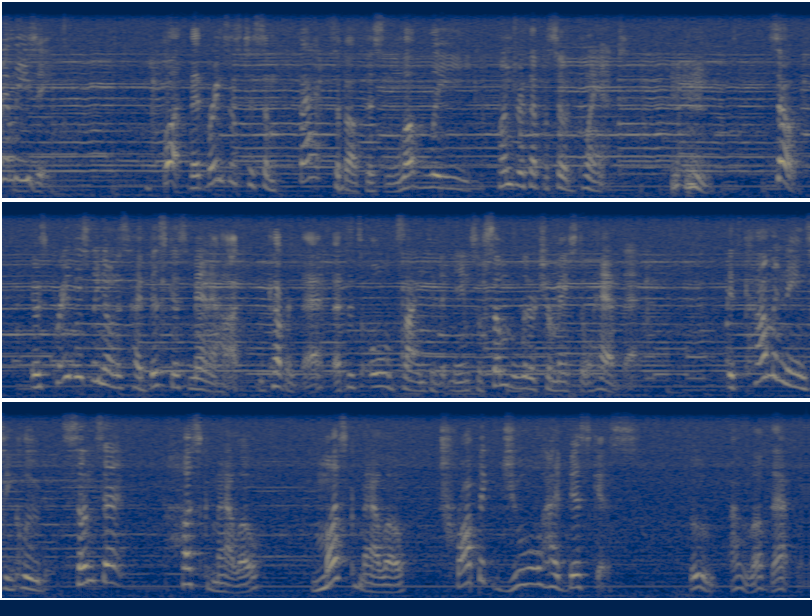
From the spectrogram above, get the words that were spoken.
Real easy. But that brings us to some facts about this lovely 100th episode plant. so, it was previously known as Hibiscus manihot. We covered that. That's its old scientific name, so some of the literature may still have that. Its common names include sunset husk mallow, musk mallow, tropic jewel hibiscus. Ooh, I love that one.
